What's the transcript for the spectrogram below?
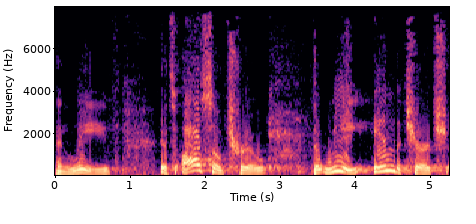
and leave, it's also true that we in the church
